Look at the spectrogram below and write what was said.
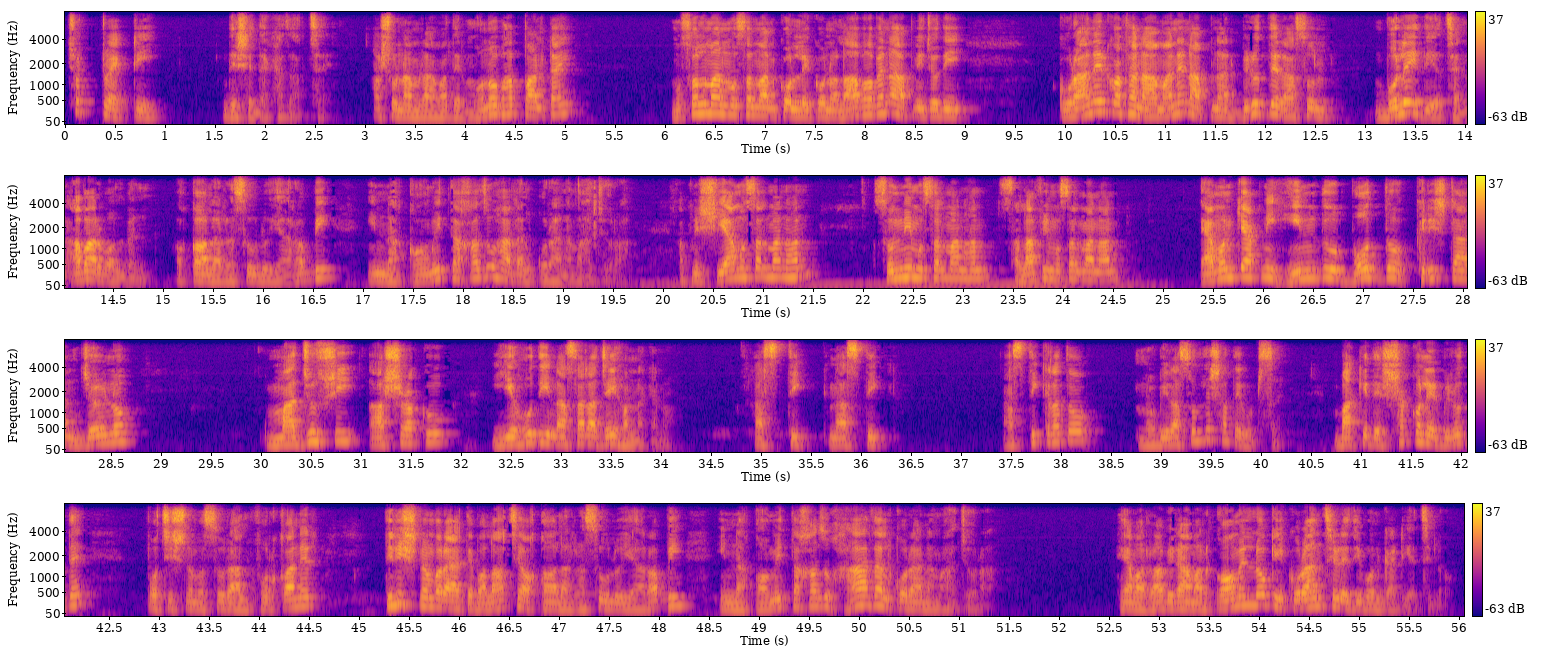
ছোট্ট একটি দেশে দেখা যাচ্ছে। আসুন আমরা আমাদের মনোভাব পাল্টাই। মুসলমান মুসলমান করলে কোনো লাভ হবে না। আপনি যদি কোরআনের কথা না মানেন, আপনার বিরুদ্ধে রাসুল বলেই দিয়েছেন। আবার বলবেন, অকাল রসুল ইয়া রব্বি, ইন্না কৌমিতা খাজু হাদাল কোরআন মাহাজুরা। আপনি শিয়া মুসলমান হন, সুন্নি মুসলমান হন, সালাফি মুসলমান হন এমনকি আপনি হিন্দু, বৌদ্ধ, খ্রিস্টান, জৈন, মাজুসি, আশরাকু, ইহুদি, নাসারা, যেই হন না কেন, আস্তিক, নাস্তিক, আস্তিকরা তো নবী রাসুলদের সাথে উঠছে। বাকিদের সকলের বিরুদ্ধে পঁচিশ নম্বর সুর আল ফুরকানের তিরিশ নম্বর আয়াতে বলা হচ্ছে, অকাল রসুল ইয়া রব্বি, ইন্না কমিত তাখাজু হাদ আল কোরআন মাহাজুরা। হে আমার রবিরা আমার কমের লোক এই কোরআন ছেড়ে জীবন কাটিয়েছিল।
